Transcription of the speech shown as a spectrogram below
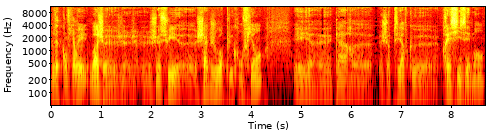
Vous êtes confiant? Oui, moi je, suis chaque jour plus confiant, car j'observe que précisément,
